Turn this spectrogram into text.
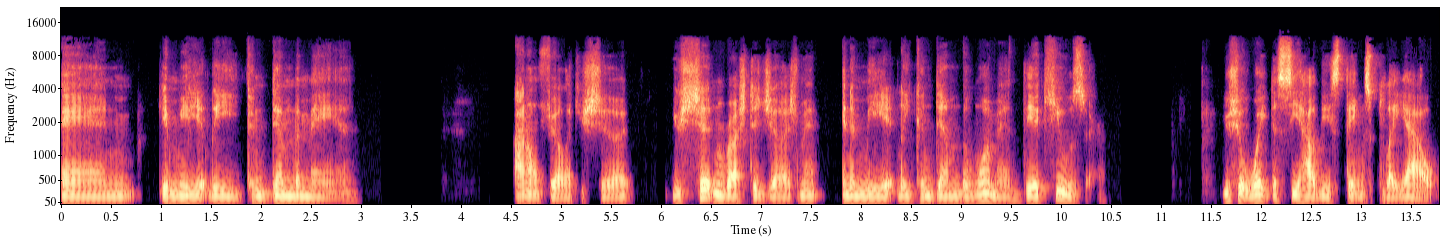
and immediately condemn the man. I don't feel like you should. You shouldn't rush to judgment and immediately condemn the woman, the accuser. You should wait to see how these things play out.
